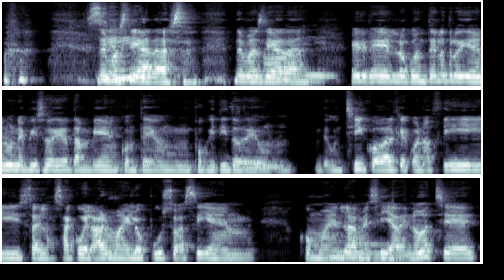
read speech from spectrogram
Sí. Demasiadas. Demasiadas. Eh, eh, lo conté el otro día en un episodio también, conté un poquitito Sí. de, un, de un chico al que conocí, se la sacó el arma y lo puso así en como en la mesilla de noche.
